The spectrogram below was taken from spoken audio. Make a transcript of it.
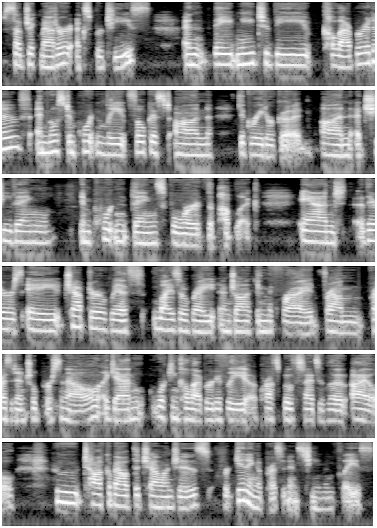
subject matter expertise and they need to be collaborative and most importantly focused on the greater good on achieving important things for the public and there's a chapter with Liza Wright and Jonathan McBride from Presidential Personnel, again, working collaboratively across both sides of the aisle, who talk about the challenges for getting a president's team in place.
